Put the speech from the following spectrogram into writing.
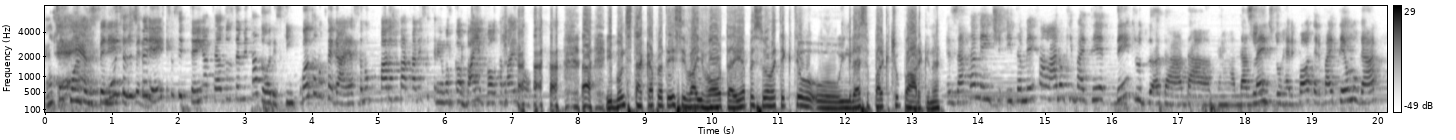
não sei é, quantas experiências. Muitas experiências e tem até a dos dementadores, que enquanto eu não pegar essa, eu não paro de embarcar nesse trem. Eu vou ficar vai e volta, vai e volta. ah, e bom destacar para ter esse vai e volta aí, a pessoa vai ter que ter o, o o ingresso Park to Park, né? Exatamente. E também falaram que vai ter, dentro da, da, da, das lentes do Harry Potter, vai ter um lugar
